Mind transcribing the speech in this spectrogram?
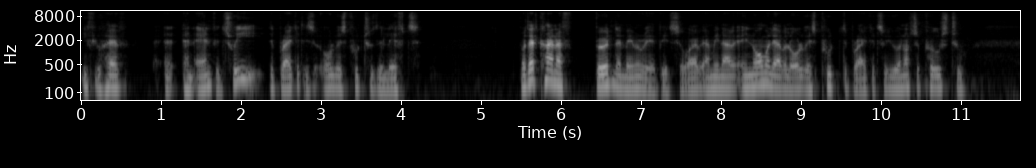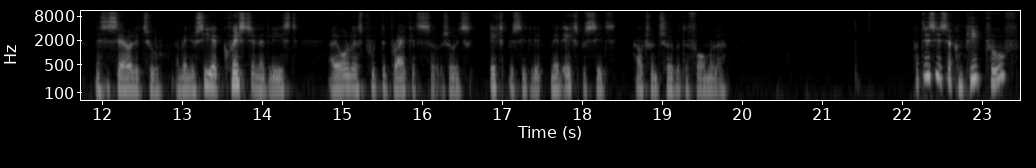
if you have a, an AND with 3, the bracket is always put to the left. But that kind of burden the memory a bit. So I, I mean, I, normally I will always put the bracket. So you are not supposed to necessarily to. I mean, you see a question at least. I always put the brackets so so it's explicitly made explicit how to interpret the formula. But this is a complete proof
